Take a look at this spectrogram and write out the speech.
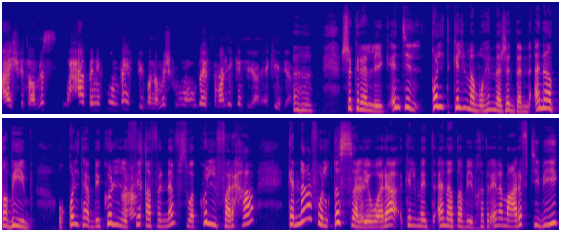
عايش في طرابلس وحاب اني اكون ضيف في برنامجكم وضيف طبعا ليك أنت يعني أكيد يعني. أه. شكرا لك أنت قلت كلمة مهمة جدا. أنا طبيب وقلتها بكل أه. ثقة في النفس وكل فرحة. كان نعرفوا القصة اللي وراء كلمة أنا طبيب خاطر أنا معرفتي بيك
